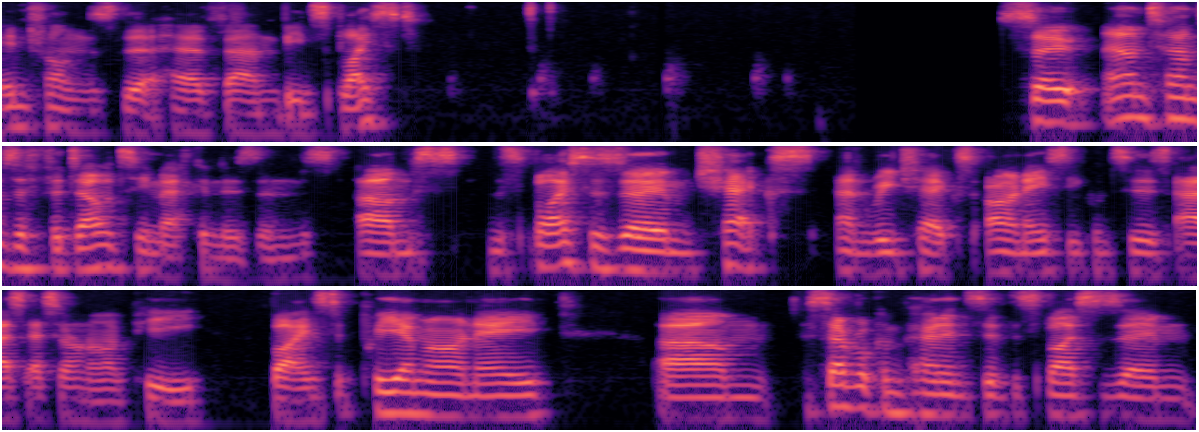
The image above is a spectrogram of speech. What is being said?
introns that have um, been spliced. So now in terms of fidelity mechanisms, um, the spliceosome checks and rechecks RNA sequences as siRNP binds to pre-mRNA. Um, several components of the spliceosome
